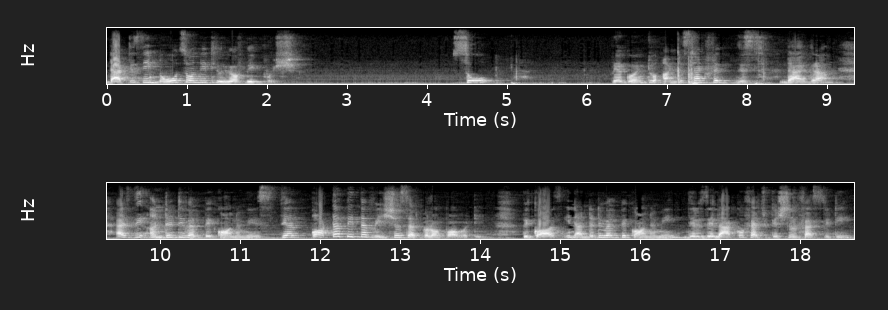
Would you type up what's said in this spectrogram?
that is the notes on the theory of big push. So we are going to understand from this diagram as the underdeveloped economies they are caught up in the vicious circle of poverty because in underdeveloped economy there is a lack of educational facility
